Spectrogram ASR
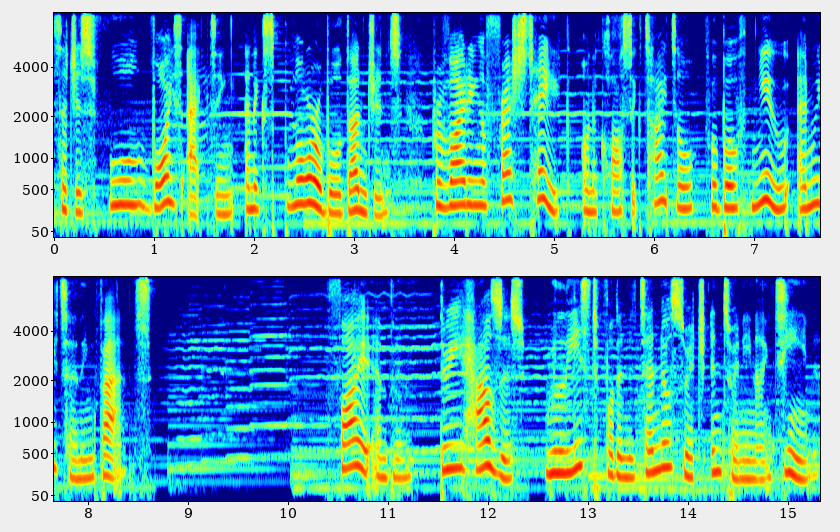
such as full voice acting and explorable dungeons, providing a fresh take on a classic title for both new and returning fans. Fire Emblem Three Houses released for the Nintendo Switch in 2019.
